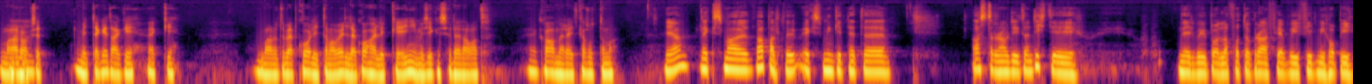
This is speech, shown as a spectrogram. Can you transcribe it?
ma Mhm. arvaks, et mitte kedagi äkki. ma arvan, et ta peab koolitama välja kohalikke inimesi, kes seal elavad, kaameraid kasutama. jah, eks ma vabalt või eks mingid need äh, astronaudid on tihti, neil võib olla fotograafia või filmihobi.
